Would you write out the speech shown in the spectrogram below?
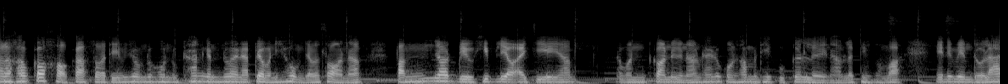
เอาละครับก็ขอกราบสวัสดีผู้ชมทุกคนทุกท่านกันด้วยนะครับเดี๋ยววันนี้ผมจะมาสอนนะครับปั๊มยอดวิวคลิปเรียว IG นะครับแต่วันก่อนอื่นนะครับให้ทุกคนเข้ามาที่ Google เลยนะครับแล้วพิมพ์คำว่า s m m d o l a r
